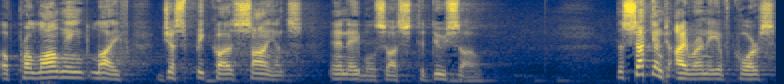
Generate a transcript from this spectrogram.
of prolonging life just because science enables us to do so. The second irony, of course,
